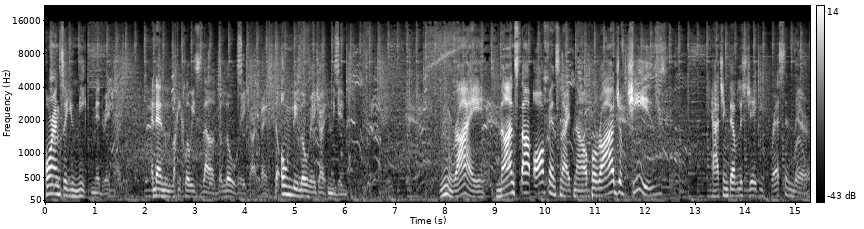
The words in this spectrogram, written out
Hwoarang's a unique mid rage art. And then Lucky Chloe's the, the low rage art, right? The only low rage art in the game. Mm, non-stop offense night now. Barrage of cheese. Catching Devilish Jakey pressing there.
